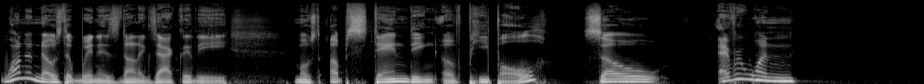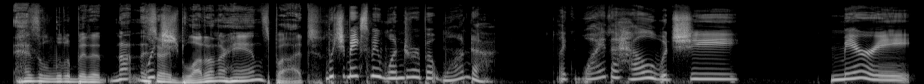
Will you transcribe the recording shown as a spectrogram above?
Wanda knows that Wynn is not exactly the most upstanding of people. So everyone has a little bit of not necessarily Which- blood on their hands, but Which makes me wonder about Wanda. Like, why the hell would she marry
